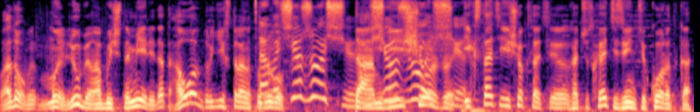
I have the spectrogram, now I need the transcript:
а то мы любим обычно мерить, да, а он в других странах Там по-другому. еще жестче. Там еще, еще, жестче. же. И, кстати, еще, кстати, хочу сказать, извините, коротко.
